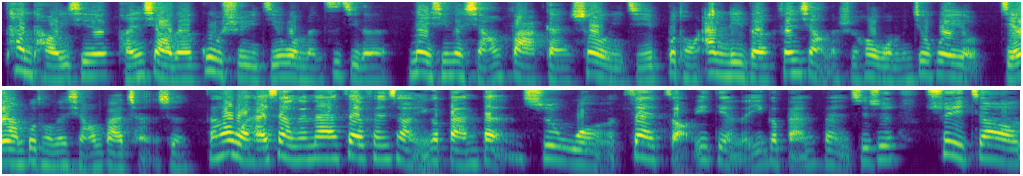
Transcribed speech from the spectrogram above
探讨一些很小的故事，以及我们自己的内心的想法、感受，以及不同案例的分享的时候，我们就会有截然不同的想法产生。然后我还想跟大家再分享一个版本，是我再早一点的一个版本。其实睡觉、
